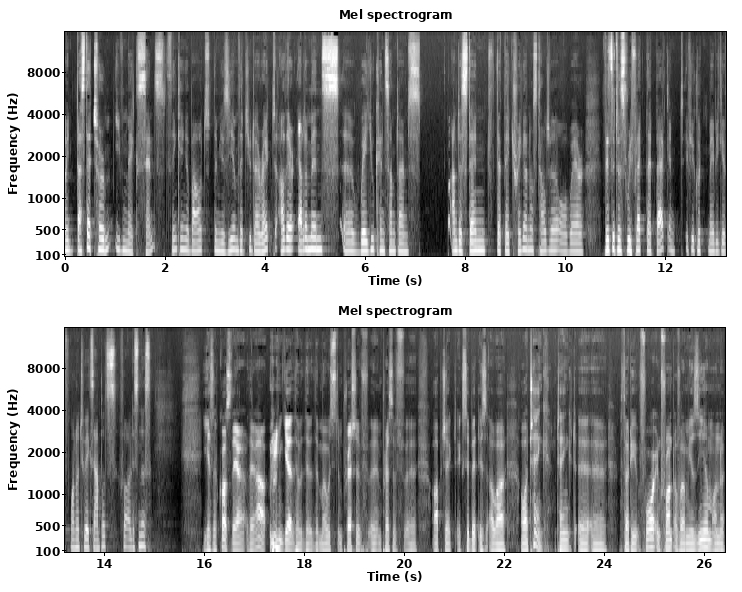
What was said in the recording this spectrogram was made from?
I mean, does that term even make sense? Thinking about the museum that you direct, are there elements uh, where you can sometimes understand that they trigger nostalgia or where visitors reflect that back? And if you could maybe give one or two examples for our listeners. Yes, of course there are. There are. yeah, the, the the most impressive uh, impressive uh, object exhibit is our our tank, tank uh, uh, 34 in front of our museum on a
